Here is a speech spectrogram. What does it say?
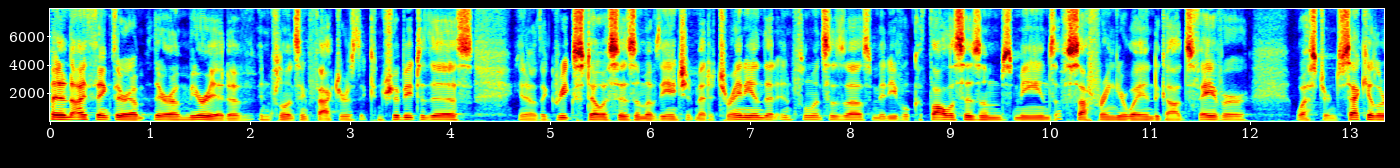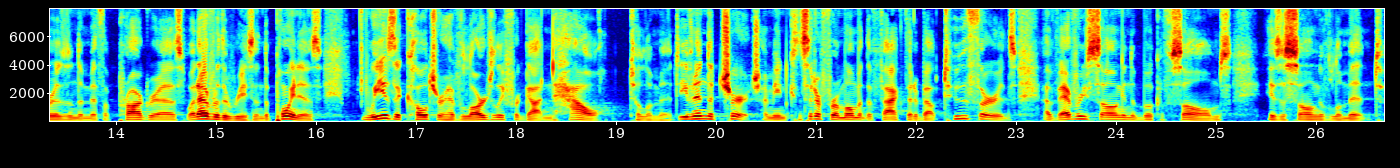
And I think there are there are a myriad of influencing factors that contribute to this. You know, the Greek Stoicism of the ancient Mediterranean that influences us, medieval Catholicism's means of suffering your way into God's favor, Western secularism, the myth of progress, whatever the reason. The point is, we as a culture have largely forgotten how to lament, even in the church. I mean, consider for a moment the fact that about two thirds of every song in the book of Psalms is a song of lament.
